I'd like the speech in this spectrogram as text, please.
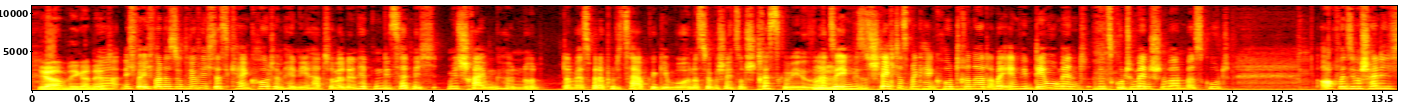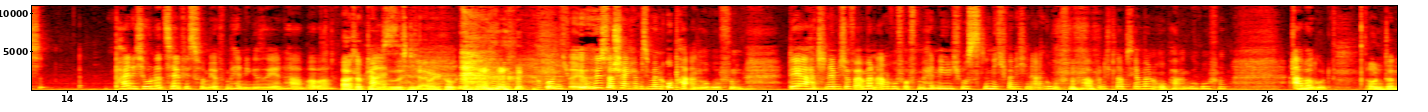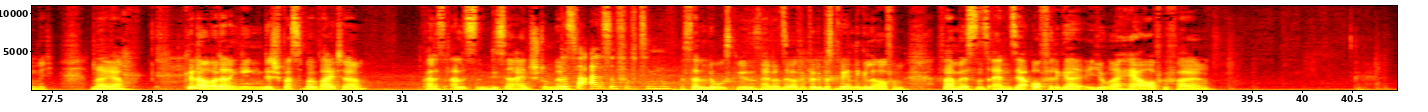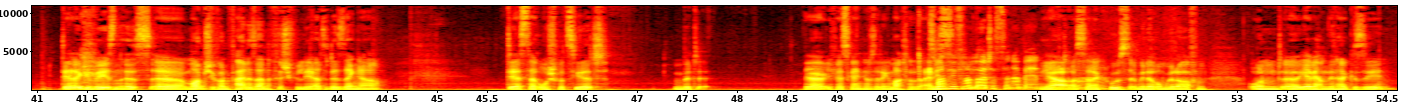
Ja, mega nett. Ja, ich, war- ich war nur so glücklich, dass ich keinen Code im Handy hatte, weil dann hätten die es halt nicht mir schreiben können und dann wäre es bei der Polizei abgegeben worden. Das wäre wahrscheinlich so ein Stress gewesen. Also irgendwie ist es schlecht, dass man keinen Code drin hat, aber irgendwie in dem Moment, wenn es gute Menschen waren, war es gut. Auch wenn sie wahrscheinlich peinliche 100 Selfies von mir auf dem Handy gesehen haben, aber. Ah, ich glaube, die haben sie sich nicht angeguckt. Und äh, höchstwahrscheinlich haben sie meinen Opa angerufen. Der hatte nämlich auf einmal einen Anruf auf dem Handy und ich wusste nicht, wann ich ihn angerufen habe. Und ich glaube, sie haben meinen Opa angerufen. Aber gut. Und dann mich. Naja. Genau, und dann ging der Spaß aber weiter. War das alles in dieser einen Stunde? Das war alles in 15 Minuten. was da los gewesen ist. Ja, dann sind wir auf jeden Fall übers Gelände gelaufen. Vor allem ist uns ein sehr auffälliger junger Herr aufgefallen, der da gewesen ist, äh, Monchi von Feine Sahne Fischfilet, also der Sänger. der ist da rumspaziert mit, ja, ich weiß gar nicht, was er denn gemacht hat. Eigentlich, 500 Leute aus seiner Band. ja, aus seiner Crew ist irgendwie da rumgelaufen. Und äh, ja, wir haben den halt gesehen.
